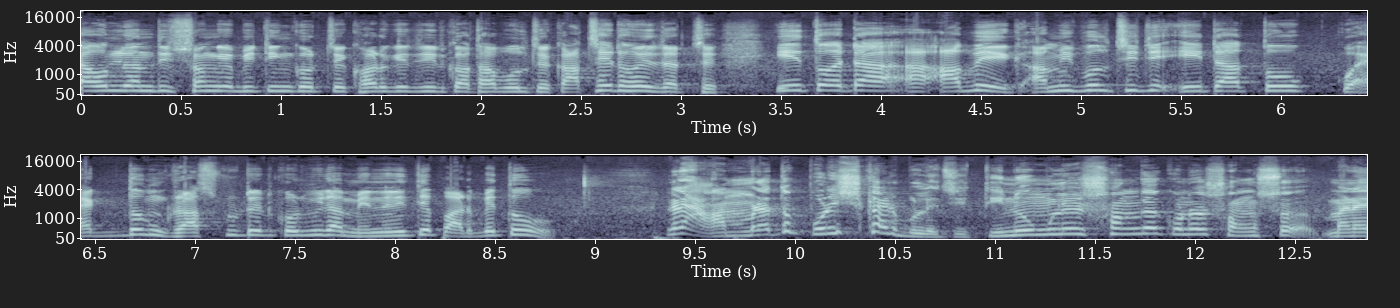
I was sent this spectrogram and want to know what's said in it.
রাহুল গান্ধীর সঙ্গে মিটিং করছে, খড়গেজির কথা বলছে, কাছের হয়ে যাচ্ছে। এ তো এটা আবেগ। আমি বলছি যে এটা তো একদম গ্রাসরুটের কর্মীরা মেনে নিতে পারবে তো? না, আমরা তো পরিষ্কার বলেছি, তৃণমূলের সঙ্গে কোনো সংস মানে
